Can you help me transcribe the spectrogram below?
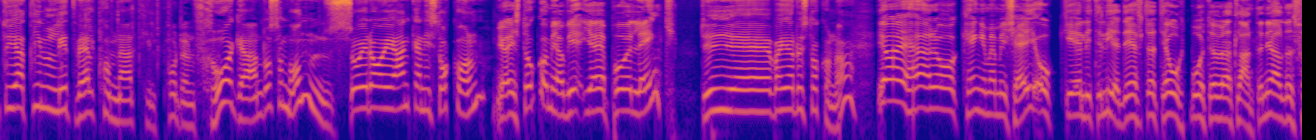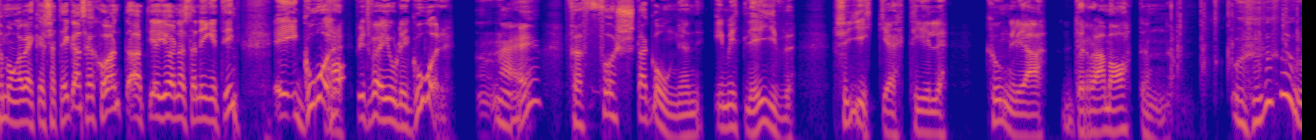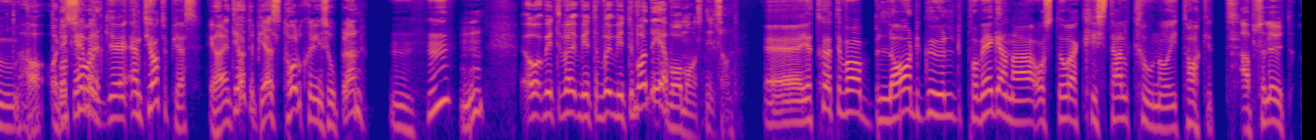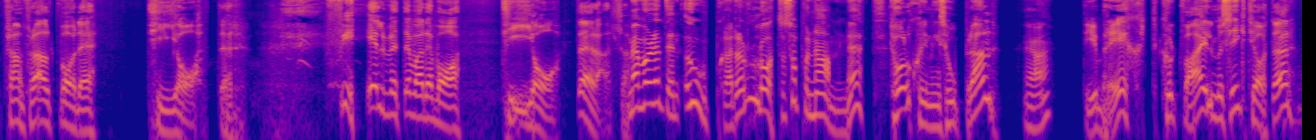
Varmt och hjärtinnerligt välkomna till podden Fråga Anders och Måns. Och idag är Ankan i Stockholm. Jag är i Stockholm, jag, jag är på länk. Du, eh, vad gör du i Stockholm då? Jag är här och hänger med min tjej och är lite ledig efter att jag åkt båt över Atlanten i alldeles för många veckor. Så det är ganska skönt att jag gör nästan ingenting. Eh, Igår, Ha. vet du vad jag gjorde igår? Nej. För första gången i mitt liv så gick jag till Kungliga Dramaten. Uhuhu. Ja, och och kan jag såg eh, en teaterpjäs. Har en teaterpjäs, Tolvskillingsoperan. Mhm. Mm. Och vet, du, vad- vet, du, vet du vad det var Måns Nilsson? Eh, jag tror att det var bladguld på väggarna och stora kristallkronor i taket. Absolut. Framförallt var det teater. För helvete vad det var teater alltså. Men var det inte en opera? Det låter så på namnet. Tolvskillingsoperan. Ja. Det är Brecht, Kurt Weill, musikteater.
